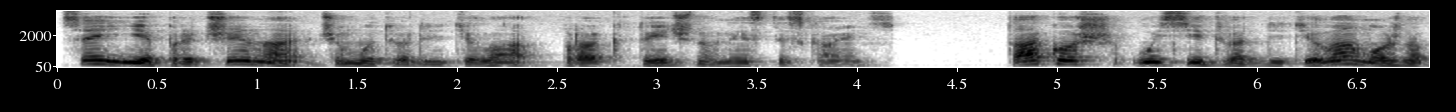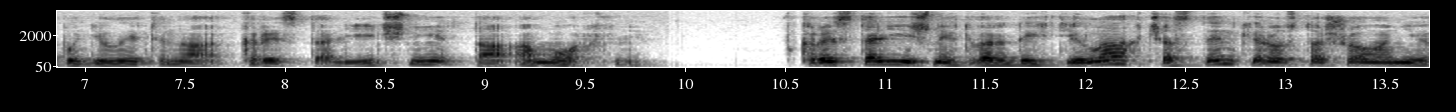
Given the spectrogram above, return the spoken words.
Це і є причина, чому тверді тіла практично не стискаються. Також усі тверді тіла можна поділити на кристалічні та аморфні. Кристалічних твердих тілах частинки розташовані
